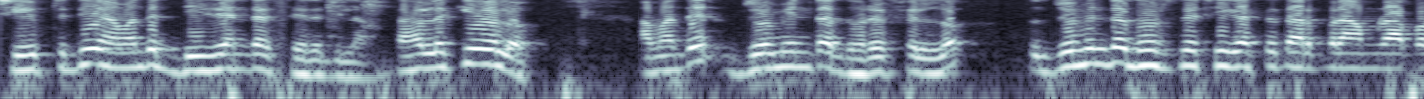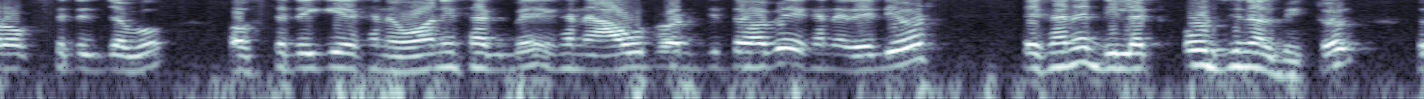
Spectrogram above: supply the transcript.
শিফট দিয়ে আমাদের ডিজাইনটা ছেড়ে দিলাম। তাহলে কি হলো, আমাদের জমিনটা ধরে ফেলল। তো জমিনটা ধরছে, ঠিক আছে, তারপরে আমরা আবার অফসেটে যাব। অফসেটে গিয়ে এখানে ওয়ানই থাকবে, এখানে আউটওয়ার্ড দিতে হবে, এখানে রেডিওস এখানে ডিলেট অরিজিনাল ভিক্টর তো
